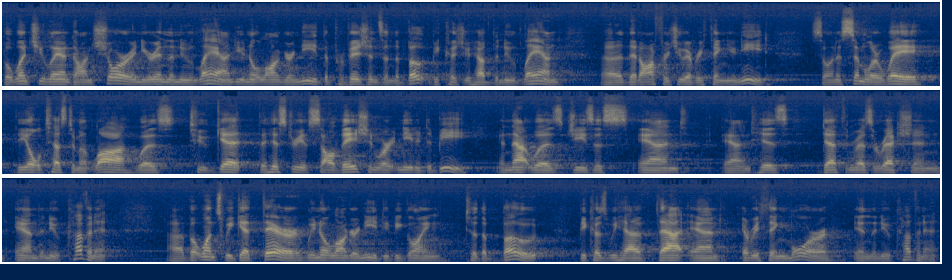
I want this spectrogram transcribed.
but once you land on shore and you're in the new land, you no longer need the provisions in the boat because you have the new land uh, that offers you everything you need. So, in a similar way, the Old Testament law was to get the history of salvation where it needed to be, and that was Jesus and, and his death and resurrection and the new covenant. Uh, but once we get there, we no longer need to be going to the boat because we have that and everything more in the new covenant.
